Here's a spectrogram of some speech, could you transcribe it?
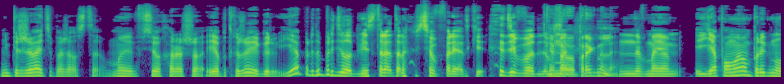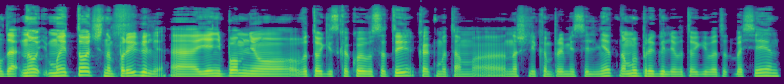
Не переживайте, пожалуйста, мы все хорошо. Я подхожу и говорю, я предупредил администратора, все в порядке. Типа, И что, вы прыгнули? в моем... Я, по-моему, прыгнул, да. Ну, мы точно прыгали. А, Я не помню в итоге с какой высоты, как мы там э, нашли компромисс или нет, но мы прыгали в итоге в этот бассейн.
